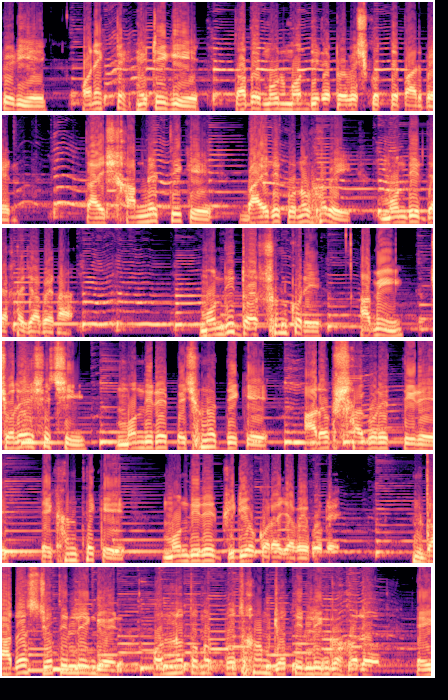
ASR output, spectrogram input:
পেরিয়ে অনেকটা হেঁটে গিয়ে তবে মূল মন্দিরে প্রবেশ করতে পারবেন। তাই সামনের দিকে বাইরে কোনোভাবেই মন্দির দেখা যাবে না। মন্দির দর্শন করে আমি চলে এসেছি মন্দিরের পেছনের দিকে আরব সাগরের তীরে। এখান থেকে মন্দিরের ভিডিও করা যাবে বলে দ্বাদশ জ্যোতির্লিঙ্গের অন্যতম প্রথম জ্যোতির্লিঙ্গ হলো এই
